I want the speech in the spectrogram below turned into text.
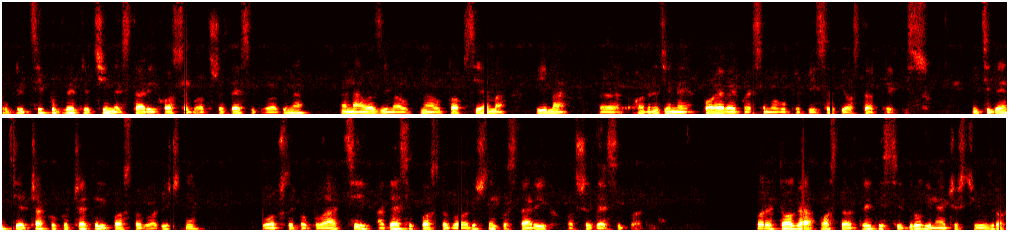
U principu dve trećine starijih osoba od 60 godina na nalazima na autopsijama ima e, određene pojave koje se mogu prepisati osteoartritisu. Incidencija je čak oko 4% godišnje u opštoj populaciji, a 10% godišnje kod starijih od 60 godina. Pored toga, osteoartritis je drugi najčešći uzrok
